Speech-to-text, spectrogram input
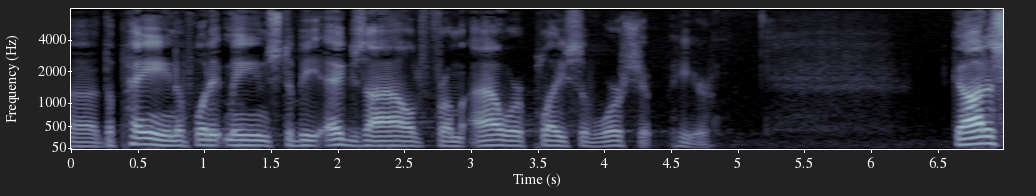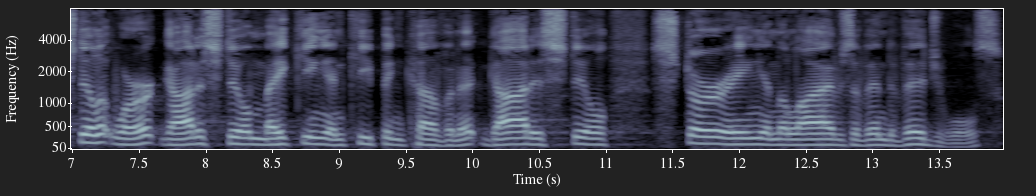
uh, the pain of what it means to be exiled from our place of worship here. God is still at work. God is still making and keeping covenant. God is still stirring in the lives of individuals.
